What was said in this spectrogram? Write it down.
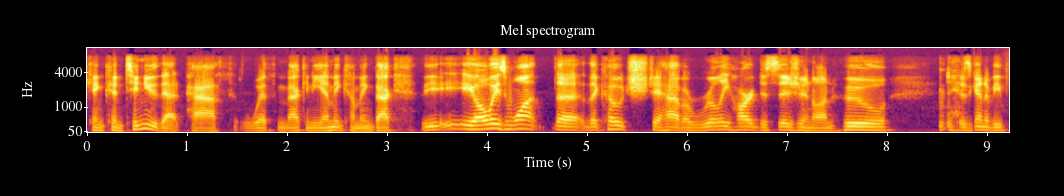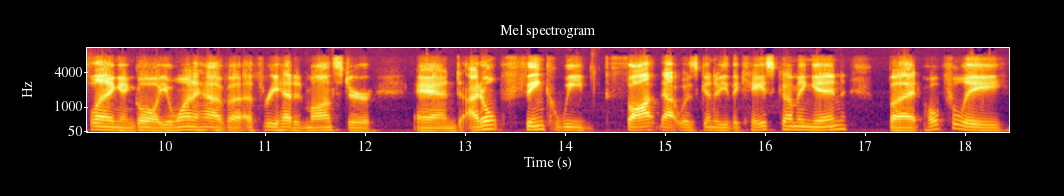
can continue that path with Mäkiniemi coming back. You, you, always want the the coach to have a really hard decision on who is going to be playing in goal. You want to have a, a three headed monster, and I don't think we thought that was going to be the case coming in, but hopefully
